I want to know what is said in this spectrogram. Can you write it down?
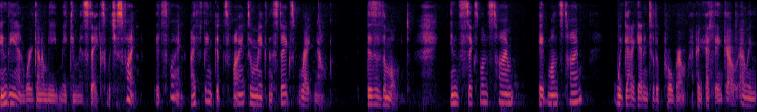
in the end, we're gonna be making mistakes, which is fine it's fine. I think it's fine to make mistakes right now. This is the moment. In six months' time, eight months' time, we got to get into the program. I, I think. I, I mean,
